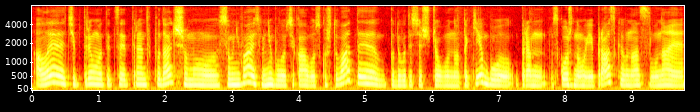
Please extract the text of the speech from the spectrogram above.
Але чи підтримувати цей тренд в подальшому, сумніваюсь, мені було цікаво скуштувати, подивитися, що воно таке, бо прям з кожної праски у нас лунає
